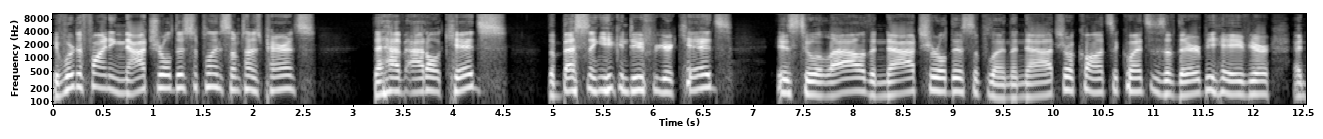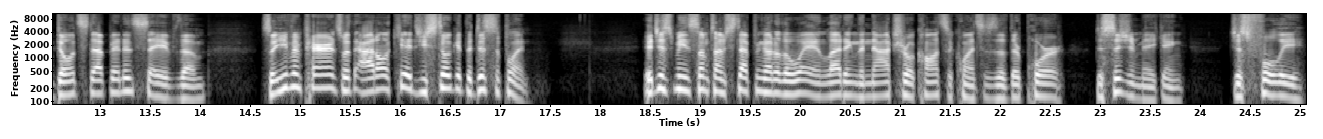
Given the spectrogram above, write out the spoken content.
if we're defining natural discipline, sometimes parents that have adult kids, the best thing you can do for your kids is to allow the natural discipline, the natural consequences of their behavior, and don't step in and save them. So even parents with adult kids, you still get the discipline. It just means sometimes stepping out of the way and letting the natural consequences of their poor decision making just fully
